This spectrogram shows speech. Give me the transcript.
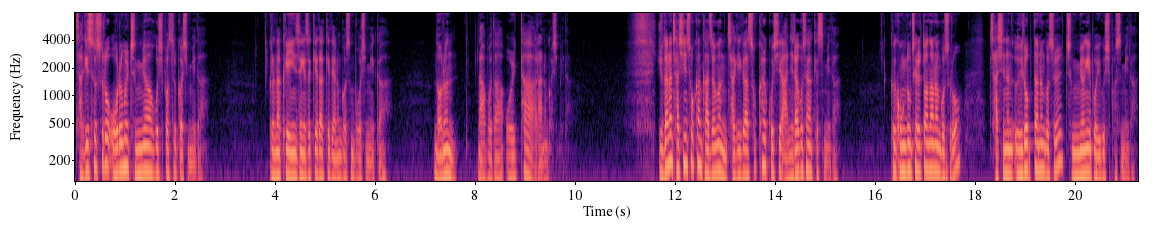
자기 스스로 옳음을 증명하고 싶었을 것입니다. 그러나 그의 인생에서 깨닫게 되는 것은 무엇입니까? 너는 나보다 옳다라는 것입니다. 유다는 자신이 속한 가정은 자기가 속할 곳이 아니라고 생각했습니다. 그 공동체를 떠나는 곳으로 자신은 의롭다는 것을 증명해 보이고 싶었습니다.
